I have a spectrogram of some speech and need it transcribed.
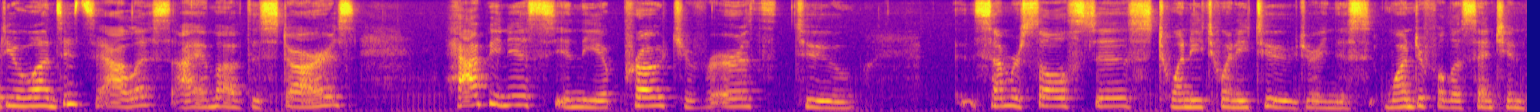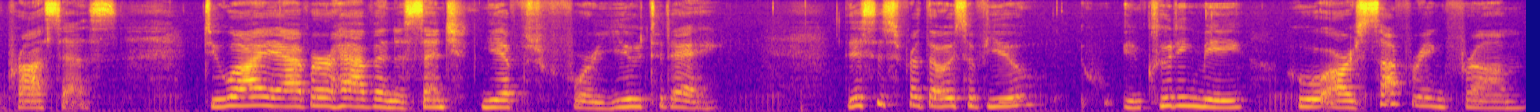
dear ones, it's Alice. I am of the stars. Happiness in the approach of Earth to summer solstice 2022 during this wonderful ascension process. Do I ever have an ascension gift for you today? This is for those of you, including me, who are suffering from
